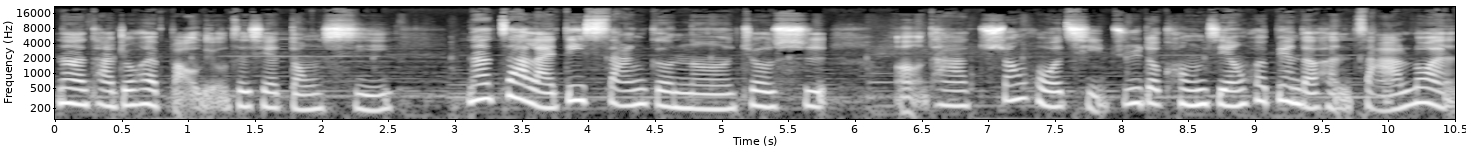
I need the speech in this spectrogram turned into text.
那他就会保留这些东西。那再来第三个呢，就是呃，他生活起居的空间会变得很杂乱、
